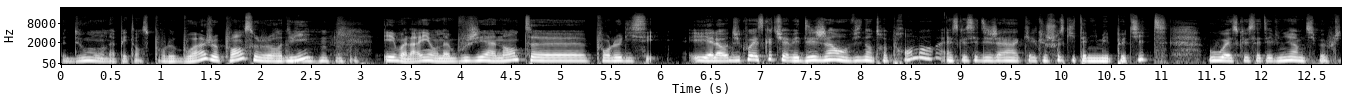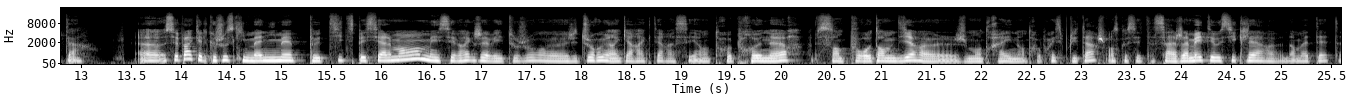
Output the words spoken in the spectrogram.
D'où mon appétence pour le bois, je pense, aujourd'hui. et voilà, et on a bougé à Nantes euh, pour le lycée. Et alors, du coup, est-ce que tu avais déjà envie d'entreprendre? Est-ce que c'est déjà quelque chose qui t'animait petite? Ou est-ce que ça t'est venu un petit peu plus tard? Euh, c'est pas quelque chose qui m'animait petite spécialement, mais c'est vrai que j'avais toujours, euh, j'ai toujours eu un caractère assez entrepreneur, sans pour autant me dire euh, je monterai une entreprise plus tard. Je pense que ça a jamais été aussi clair dans ma tête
